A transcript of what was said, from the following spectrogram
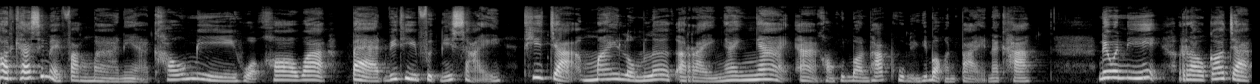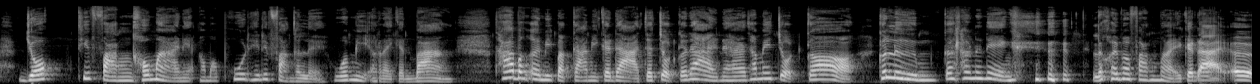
พอดแคสต์ที่ใหม่ฟังมาเนี่ยเขามีหัวข้อว่า 8 วิธีฝึกนิสัยที่จะไม่ล้มเลิกอะไรง่ายๆอ่ของคุณบอลภาคภูมิอย่างที่บอกกันไปนะคะ ในวันนี้เราก็จะยก ที่ฟังเขามาเนี่ยเอามาพูดให้ได้ฟังกันเลย ว่ามีอะไรกันบ้าง ถ้าบังเอิญมีปากกา มีกระดาษจะจดก็ได้นะฮะถ้าไม่จดก็ก็ลืมก็เท่านั้นเอง แล้วค่อยมาฟังใหม่ก็ได้ เออ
